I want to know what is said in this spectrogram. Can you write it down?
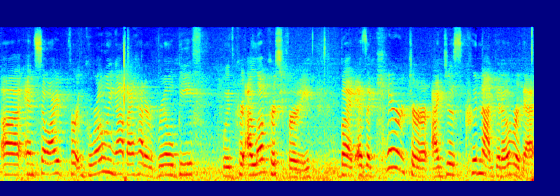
Uh, and so I, for growing up, I had a real beef with. I love Christopher Reeve, but as a character, I just could not get over that.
